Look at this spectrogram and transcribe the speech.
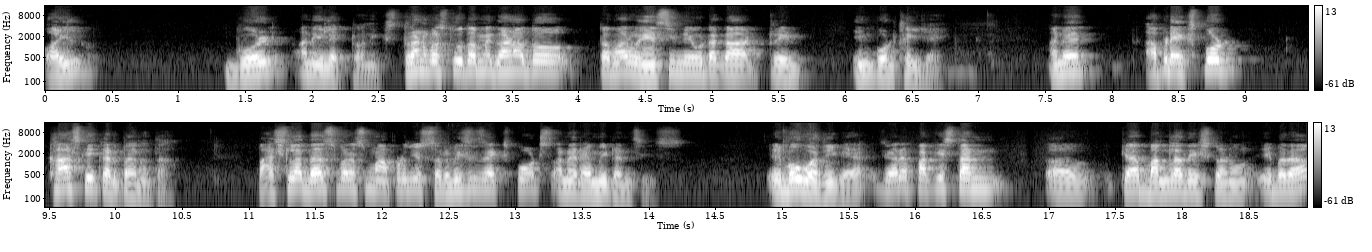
ઓઇલ, ગોલ્ડ અને ઇલેક્ટ્રોનિક્સ. ત્રણ વસ્તુ તમે ગણો તો તમારું એંસી નેવું ટકા ટ્રેડ ઇમ્પોર્ટ થઈ જાય. અને આપણે એક્સપોર્ટ ખાસ કંઈ કરતા નહોતા. પાછલા દસ વર્ષમાં આપણું જે સર્વિસીસ એક્સપોર્ટ્સ અને રેમિટન્સીસ એ બહુ વધી ગયા. જ્યારે પાકિસ્તાન ક્યાં બાંગ્લાદેશ ગણો, એ બધા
